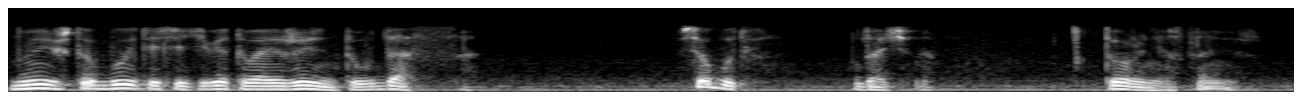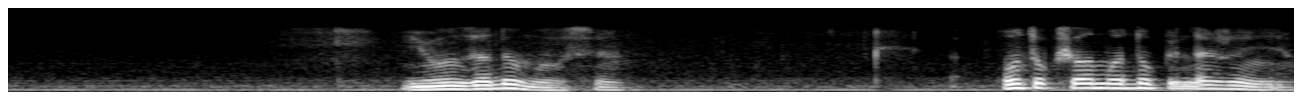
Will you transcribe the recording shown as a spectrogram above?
Ну и что будет, если тебе твоя жизнь-то удастся? Все будет удачно. Тору не останешь. И он задумался. Он только сказал ему одно предложение.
